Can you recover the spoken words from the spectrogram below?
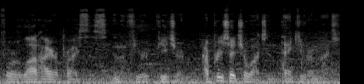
for a lot higher prices in the future. I appreciate you watching. Thank you very much.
